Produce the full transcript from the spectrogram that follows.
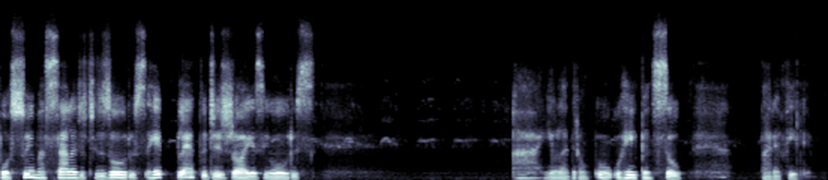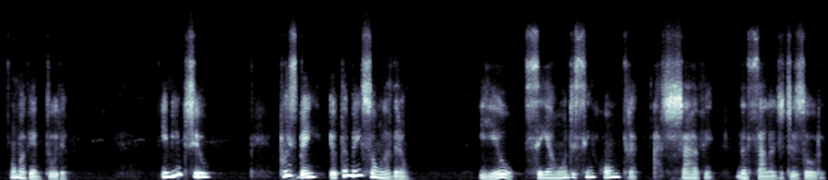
possui uma sala de tesouros repleto de joias e ouros. Ai, o ladrão, o, o rei pensou, maravilha, uma aventura. E mentiu. Pois bem, eu também sou um ladrão. E eu sei aonde se encontra a chave da sala de tesouro.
